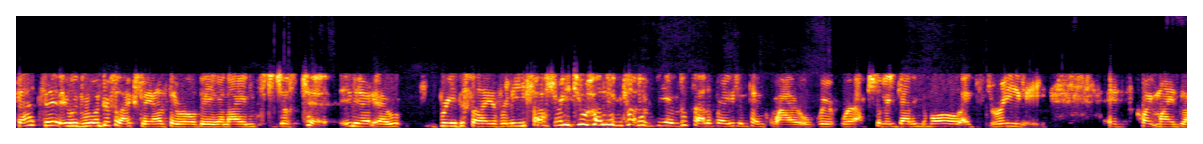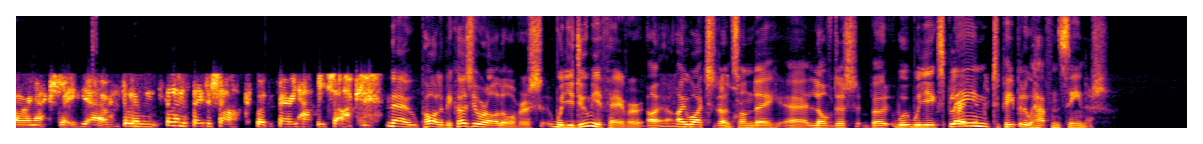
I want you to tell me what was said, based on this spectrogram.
That's it. It was wonderful, actually, as they were all being announced, just to you know breathe a sigh of relief after each one and kind of be able to celebrate and think, "Wow, we're we're actually getting them all." It's really, it's quite mind blowing, actually. Yeah, still in still in a state of shock, but very happy shock. Now, Paula, because you were all over it, will you do me a favour? I, I watched it on Sunday, uh, loved it, but w- will you explain Brilliant. to people who haven't seen it?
